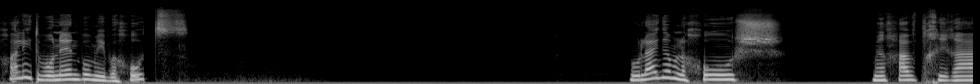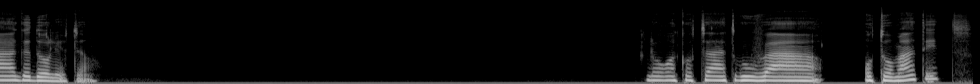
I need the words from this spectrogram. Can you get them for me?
נוכל להתבונן בו מבחוץ ואולי גם לחוש מרחב בחירה גדול יותר. לא רק אותה תגובה אוטומטית,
